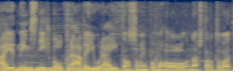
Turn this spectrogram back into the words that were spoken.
a jedným z nich bol práve Juraj. Tam som im pomohol naštartovať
